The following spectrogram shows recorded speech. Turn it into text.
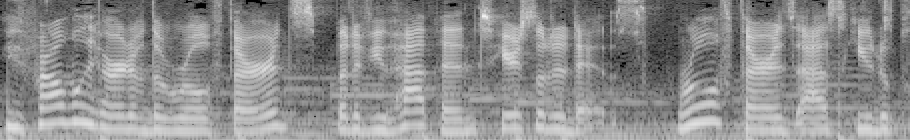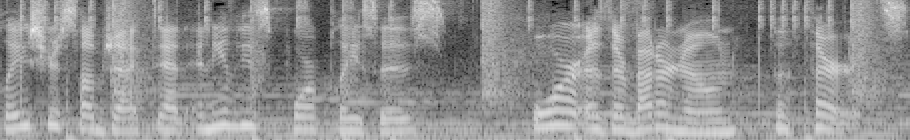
You've probably heard of the rule of thirds, but if you haven't, here's what it is. Rule of thirds asks you to place your subject at any of these four places, or as they're better known, the thirds.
